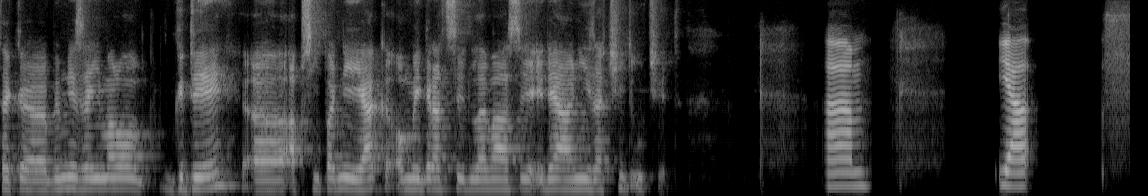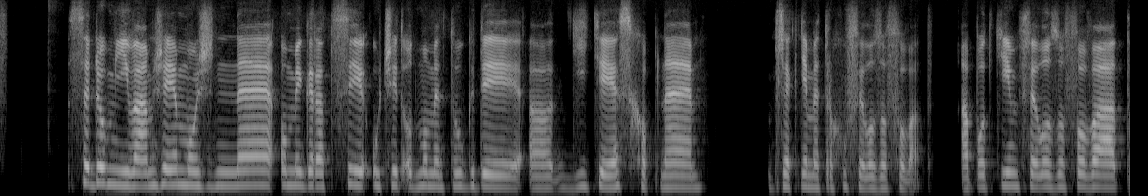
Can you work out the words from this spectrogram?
Tak uh, by mě zajímalo, kdy a případně jak o migraci dle vás je ideální začít učit. Um, já se domnívám, že je možné o migraci učit od momentu, kdy dítě je schopné, řekněme, trochu filozofovat. A pod tím filozofovat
